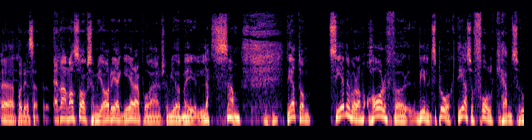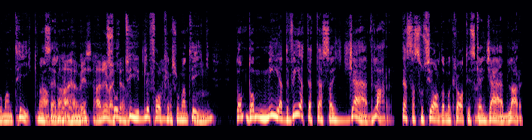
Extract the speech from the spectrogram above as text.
eh, på det sättet. En annan sak som jag reagerar på här som gör mig ledsen. Det är att de Ser ni vad de har för bildspråk? Det är alltså folkhemsromantik man säljer. Ja, här ja, visst. Ja, Så tydlig folkhemsromantik. De, de medvetet, dessa jävlar, dessa socialdemokratiska jävlar,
